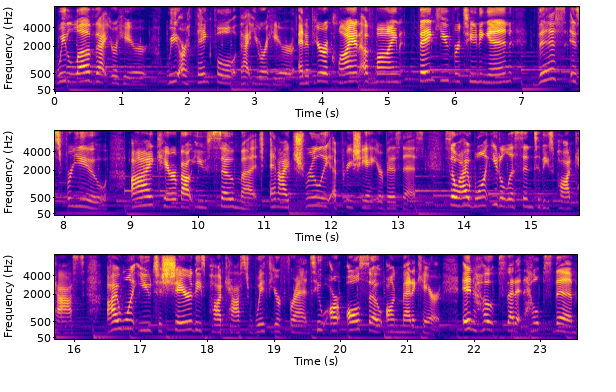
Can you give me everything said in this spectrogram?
We love that you're here. We are thankful that you're here. And if you're a client of mine, thank you for tuning in. This is for you. I care about you so much and I truly appreciate your business. So I want you to listen to these podcasts. I want you to share these podcasts with your friends who are also on Medicare in hopes that it helps them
